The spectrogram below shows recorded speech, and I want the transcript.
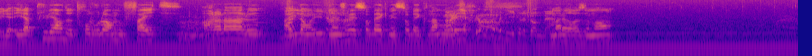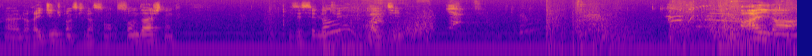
Il, a- plus l'air de trop vouloir nous fight. Oh là là, le. Ah, ils l'ont eu, bien joué Sobek, mais Sobek va mourir. Malheureusement. Euh, le Raijin, je pense qu'il a son, dash donc. Ils essaient de le tuer. On va ulti. Ah, il a.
